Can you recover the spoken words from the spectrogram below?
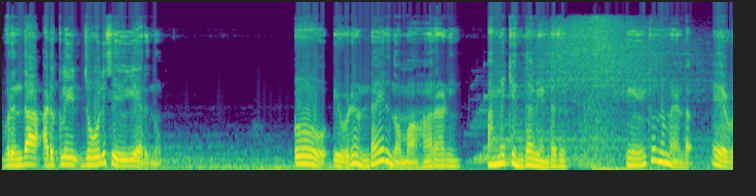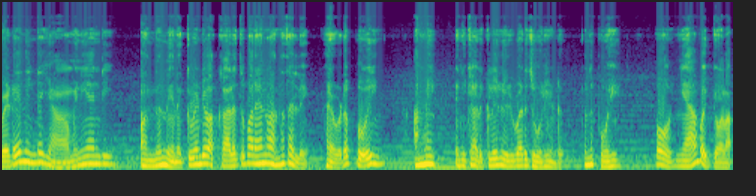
വൃന്ദ അടുക്കളയിൽ ജോലി ചെയ്യുകയായിരുന്നു. ഓ ഇവിടെ ഉണ്ടായിരുന്നോ മഹാറാണി? അമ്മയ്ക്ക് എന്താ വേണ്ടത്? എനിക്കൊന്നും വേണ്ട. എവിടെ നിന്റെ യാമിനി ആന്റി? അന്ന് നിനക്ക് വേണ്ടി വക്കാലത്ത് പറയാൻ വന്നതല്ലേ? എവിടെ പോയി? അമ്മേ എനിക്ക് അടുക്കളയിൽ ഒരുപാട് ജോലിയുണ്ട്. ഒന്ന് പോയി. ഓ ഞാൻ പൊയ്ക്കോളാം.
